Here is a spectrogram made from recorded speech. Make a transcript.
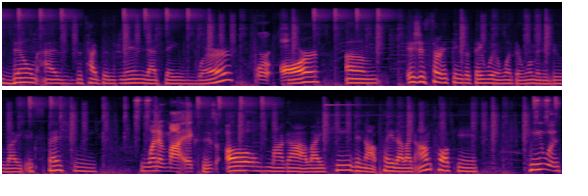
them as the type of men that they were or are um, it's just certain things that they wouldn't want their woman to do, like especially one of my exes. Oh my god, like he did not play that. Like I'm talking, he was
